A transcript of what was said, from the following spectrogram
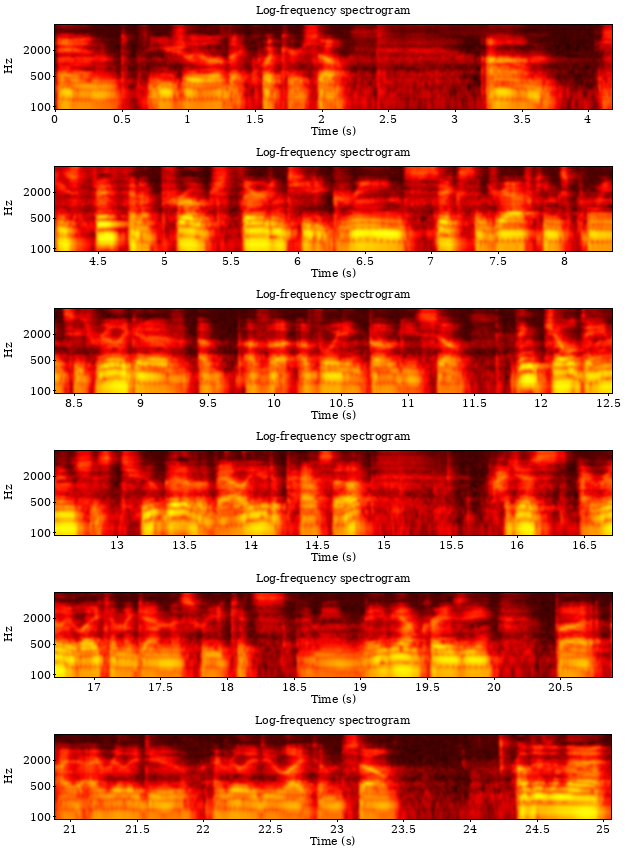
and usually a little bit quicker. So um, he's fifth in approach, third in tee to green, sixth in DraftKings points. He's really good at of avoiding bogeys. So I think Joel Dahmen's just too good of a value to pass up. I just I really like him again this week. It's I mean maybe I'm crazy, but I, I really do I really do like him. So other than that,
